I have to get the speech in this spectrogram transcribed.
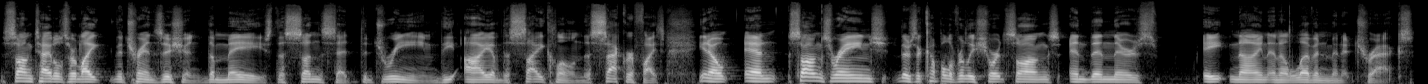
Song titles are like The Transition, The Maze, The Sunset, The Dream, The Eye of the Cyclone, The Sacrifice. You know, and songs range. There's a couple of really short songs, and then there's 8, 9, and 11 minute tracks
